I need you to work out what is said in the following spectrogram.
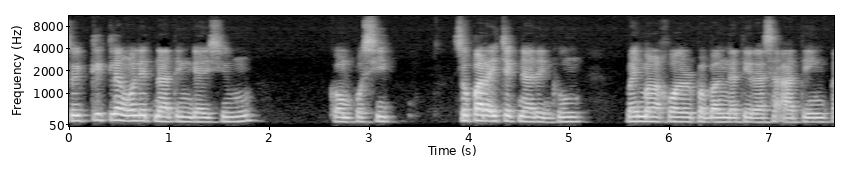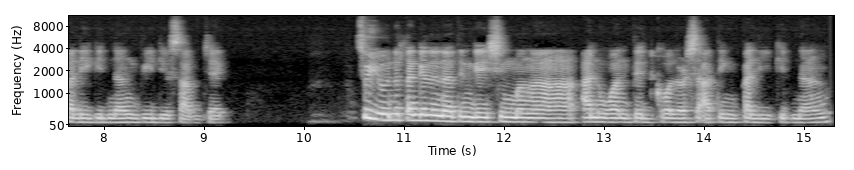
So i-click lang ulit natin guys yung composite. So para i-check natin kung may mga color pa bang natira sa ating paligid ng video subject. So yun, natanggalan natin guys yung mga unwanted color sa ating paligid ng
